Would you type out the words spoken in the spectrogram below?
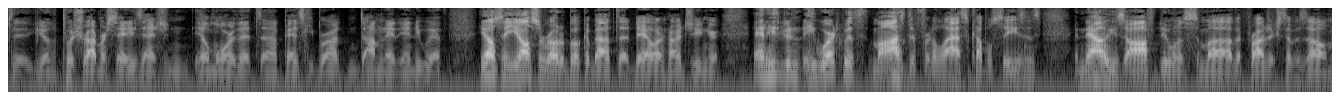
the you know the pushrod Mercedes engine Ilmor that uh, Penske brought and dominated Indy with. He also he also wrote a book about uh, Dale Earnhardt Jr. and he's been he worked with Mazda for the last couple seasons, and now he's off doing some uh, other projects of his own.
